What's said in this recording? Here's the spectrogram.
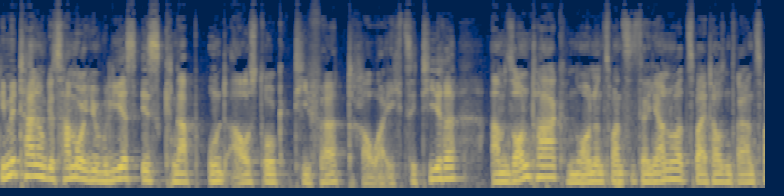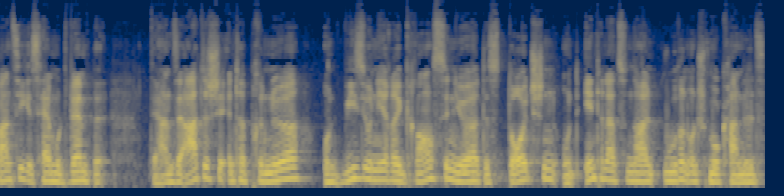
Die Mitteilung des Hamburger Juweliers ist knapp und Ausdruck tiefer Trauer. Ich zitiere, am Sonntag, 29. Januar 2023, ist Helmut Wempe, der hanseatische Entrepreneur und visionäre Grand Seigneur des deutschen und internationalen Uhren- und Schmuckhandels,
